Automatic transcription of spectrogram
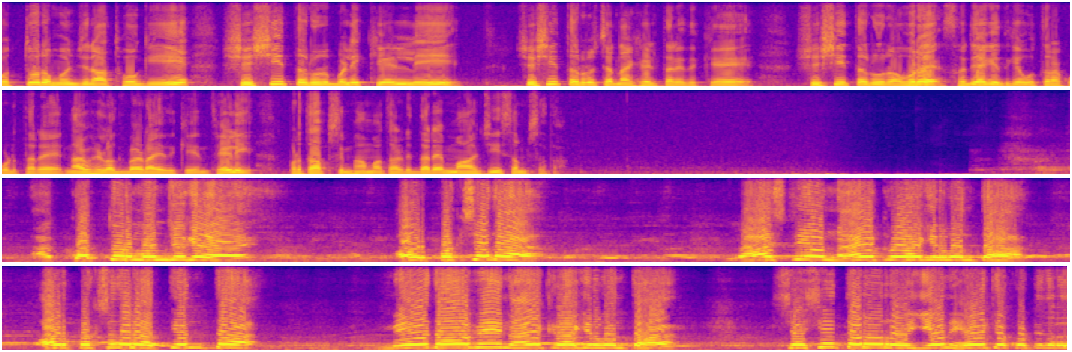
ಕೊತ್ತೂರು ಮಂಜುನಾಥ್ ಹೋಗಿ ಶಶಿ ತರೂರ್ ಬಳಿ ಕೇಳಲಿ ಶಶಿ ತರೂರ್ ಚೆನ್ನಾಗಿ ಹೇಳ್ತಾರೆ ಇದಕ್ಕೆ. ಶಶಿ ತರೂರ್ ಅವರೇ ಸರಿಯಾಗಿ ಇದಕ್ಕೆ ಉತ್ತರ ಕೊಡ್ತಾರೆ. ನಾವು ಹೇಳೋದು ಬೇಡ ಇದಕ್ಕೆ ಅಂತ ಹೇಳಿ ಪ್ರತಾಪ್ ಸಿಂಹ ಮಾತಾಡಿದ್ದಾರೆ. ಮಾಜಿ ಸಂಸದ. ಕೊತ್ತೂರು ಮಂಜುಗೆ ಅವ್ರ ಪಕ್ಷದ ರಾಷ್ಟ್ರೀಯ ನಾಯಕರು ಆಗಿರುವಂತಹ, ಅವ್ರ ಪಕ್ಷದಲ್ಲಿ ಅತ್ಯಂತ ಮೇಧಾವಿ ನಾಯಕರಾಗಿರುವಂತಹ ಶಶಿ ತರೂರ್ ಏನು ಹೇಳಿಕೆ ಕೊಟ್ಟಿದ್ದಾರೆ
